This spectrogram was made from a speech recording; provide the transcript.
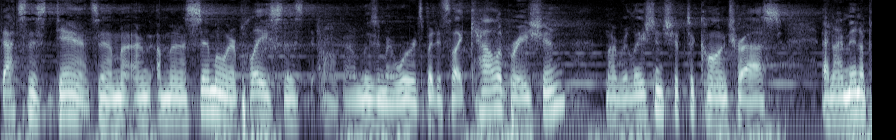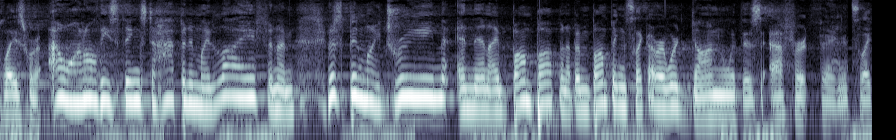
that's this dance. I'm, I'm, I'm in a similar place. This, oh God, I'm losing my words, but it's like calibration, my relationship to contrast. And I'm in a place where I want all these things to happen in my life, and I'm it's been my dream. And then I bump up, and I've been bumping. It's like, all right, we're done with this effort thing. It's like,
